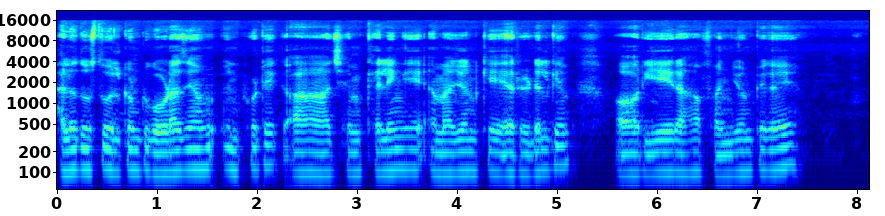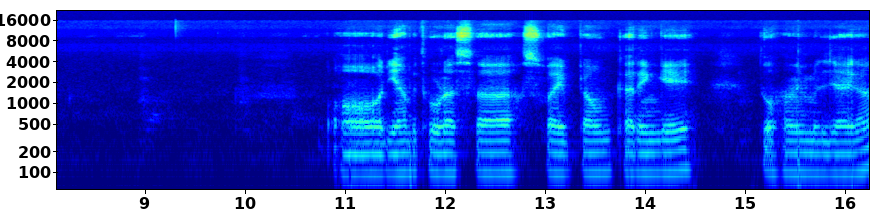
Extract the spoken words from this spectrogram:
हेलो दोस्तों, वेलकम टू गोड़ाजाम इन्फोटेक। आज हम खेलेंगे अमेजोन के रिडल गेम और ये रहा फन जोन पे गए। और यहाँ पे थोड़ा सा स्वाइप डाउन करेंगे तो हमें मिल जाएगा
